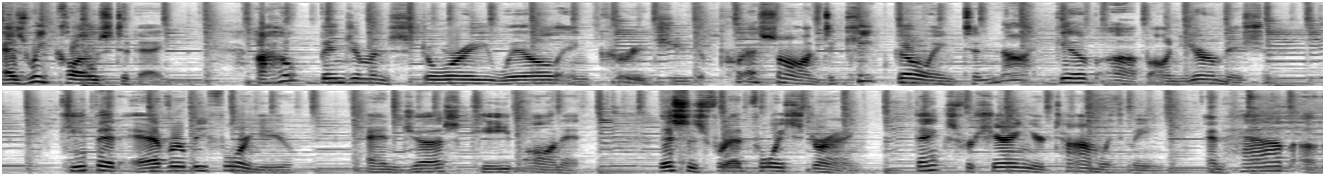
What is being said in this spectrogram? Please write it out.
As we close today, I hope Benjamin's story will encourage you to press on, to keep going, to not give up on your mission. Keep it ever before you and just keep on it. This is Fred Foy Strang. Thanks for sharing your time with me and have a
